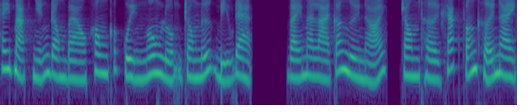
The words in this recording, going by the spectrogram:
thay mặt những đồng bào không có quyền ngôn luận trong nước biểu đạt. Vậy mà lại có người nói, trong thời khắc phấn khởi này,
